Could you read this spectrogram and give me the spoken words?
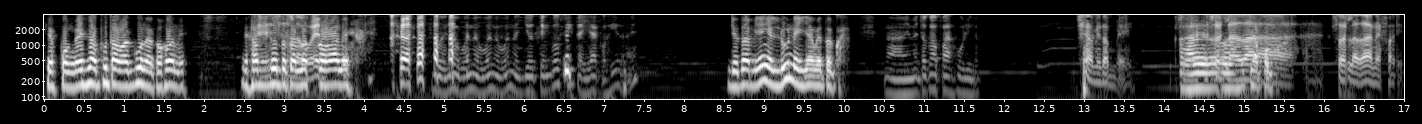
que os pongáis la puta vacuna, cojones. Dejad de Esa es tocar los buena. cojones. Bueno, bueno, bueno, bueno, yo tengo cita ya cogida, ¿eh? Yo también el lunes ya me toca. No, a mí me toca para julio. O sea, a mí también. Eso, A ver, eso es la edad, eso es la edad nefaria.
